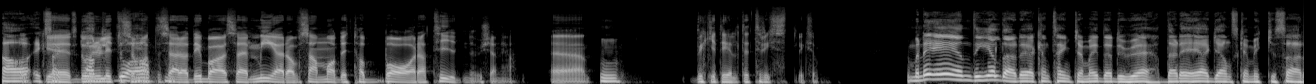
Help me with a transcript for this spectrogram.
Ja, och, exakt. eh, Då är det Ja, lite då- som ja. att det, är så här, det är bara så här, mer av samma det tar bara tid nu känner jag. Eh, Mm. Vilket är lite trist. Liksom. Men det är en del där, där jag kan tänka mig där du är. Där det är ganska mycket så här,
